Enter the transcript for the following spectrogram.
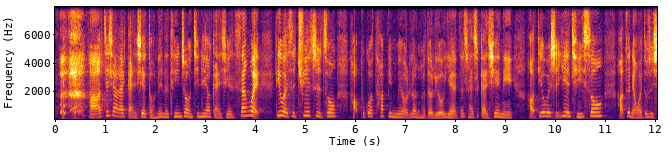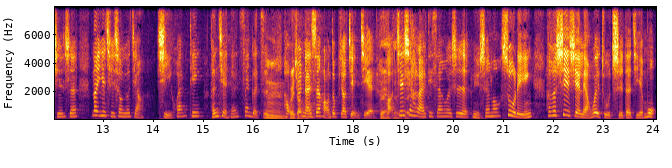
好，接下来感谢抖内的听众，今天要感谢三位。第一位是薛志忠，好，不过他并没有任何的留言，但是还是感谢你。好，第二位是叶奇松，好，这两位都是先生。那叶奇松有讲喜欢听，很简单三个字。嗯，好，我觉得男生好像都比较简洁。对，好，接下来第三位是女生喽，素玲，她说谢谢两位主持的节目，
